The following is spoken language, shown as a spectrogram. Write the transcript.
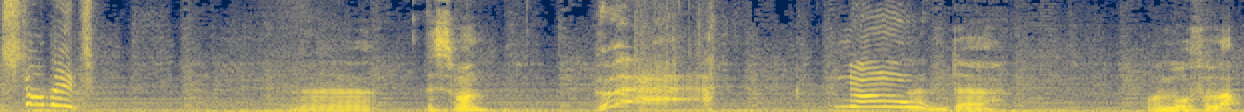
Stop it! Uh, this one. Ah! No! And uh, one more for luck.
